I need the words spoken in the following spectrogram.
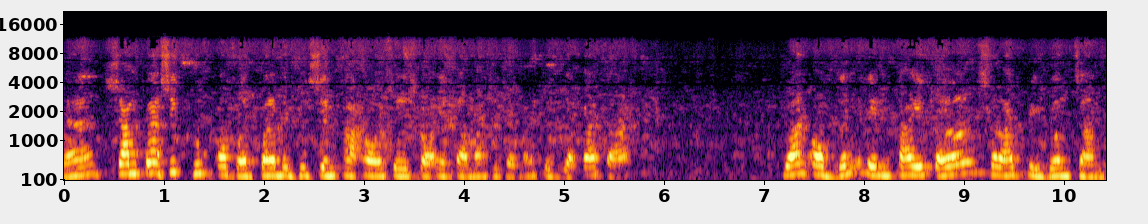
Yeah, some classic book of herbal medicine are also stored in Taman Siswa Library Jakarta. One of them entitled Serat Pribon Jampi.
